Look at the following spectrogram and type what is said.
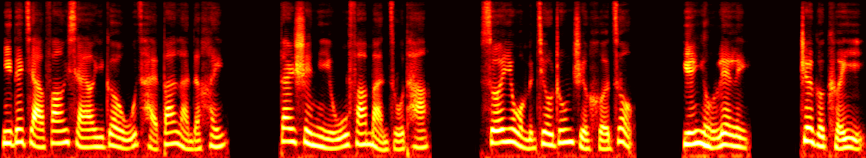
你的甲方想要一个五彩斑斓的黑，但是你无法满足他，所以我们就终止合作。云有烈烈，这个可以，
